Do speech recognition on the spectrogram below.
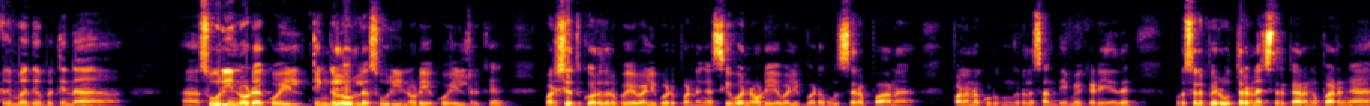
அது மாதிரி பார்த்திங்கன்னா சூரியனோட கோயில் திங்களூரில் சூரியனுடைய கோயில் இருக்குது வருஷத்துக்கு ஒரு தடவை போய் வழிபாடு பண்ணுங்கள் சிவனுடைய வழிபாடு உங்களுக்கு சிறப்பான பலனை கொடுக்குங்கிறதுல சந்தேகமே கிடையாது. ஒரு சில பேர் உத்தர நட்சத்திரக்காரங்க பாருங்கள்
